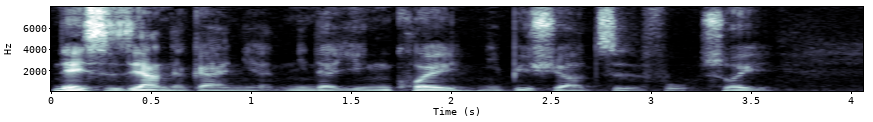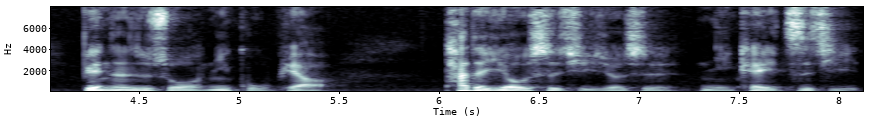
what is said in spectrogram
类似这样的概念。你的盈亏你必须要自负，所以变成是说，你股票它的优势其实就是你可以自己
